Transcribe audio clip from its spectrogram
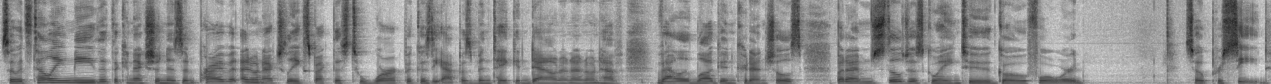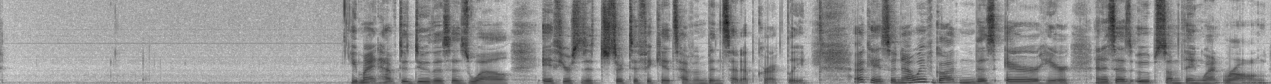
So it's telling me that the connection isn't private. I don't actually expect this to work because the app has been taken down and I don't have valid login credentials, but I'm still just going to go forward. So proceed. You might have to do this as well if your certificates haven't been set up correctly. Okay, so now we've gotten this error here and it says, oops, something went wrong.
